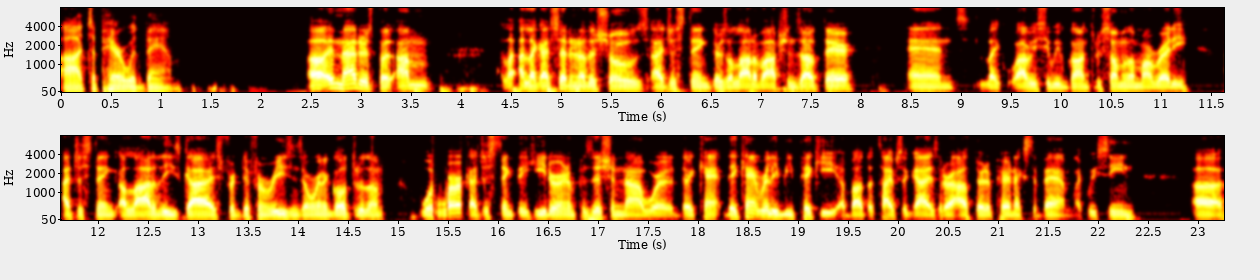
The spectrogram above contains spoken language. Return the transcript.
uh, to pair with Bam? Uh, it matters, but I'm like I've said in other shows, I just think there's a lot of options out there, and like obviously we've gone through some of them already. I just think a lot of these guys, for different reasons, and we're gonna go through them, would work. I just think the Heat are in a position now where they can't they can't really be picky about the types of guys that are out there to pair next to Bam. Like we've seen uh,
